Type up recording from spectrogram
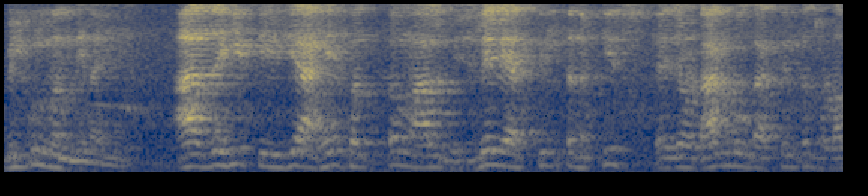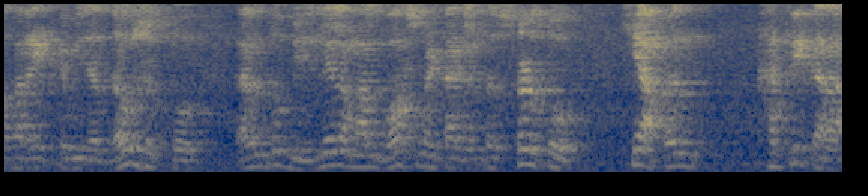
बिलकुल मंदी नाही आहे आजही ती जी आहे फक्त माल भिजलेले असतील तर नक्कीच त्याच्यावर डागडूक असतील तर थोडाफार रेट कमी जास्त जाऊ शकतो. कारण तो भिजलेला माल बॉक्समध्ये टाकला तर सडतो. ही आपण खात्री करा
